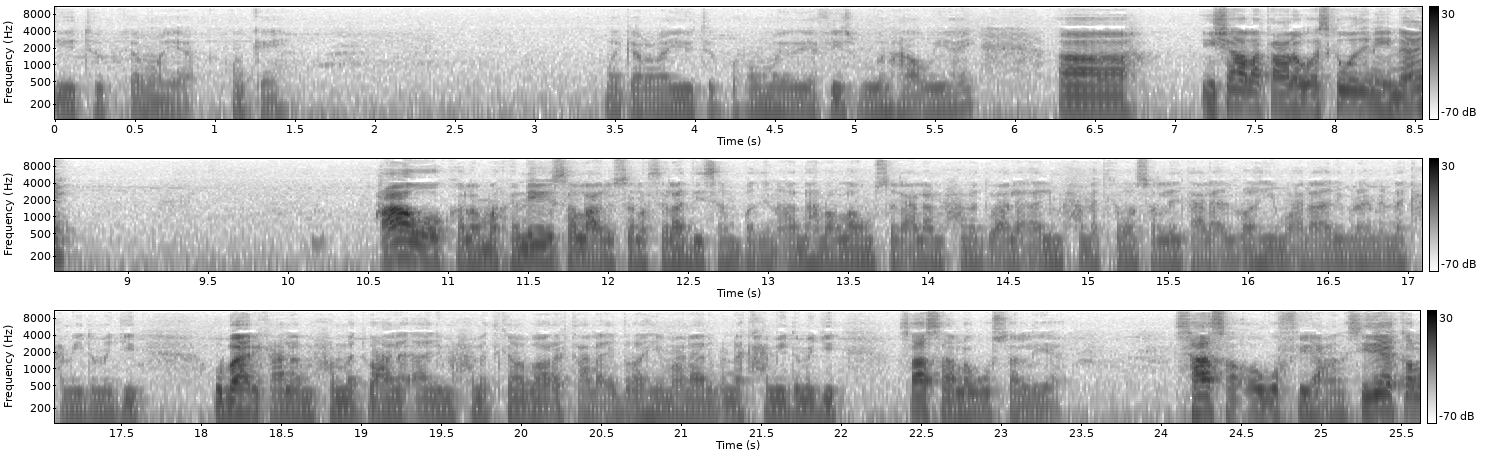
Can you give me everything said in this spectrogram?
youtube-ka maya okay ma garanaa youtube wuxuu maya facebookna ha uu yahay. Insha allah tacaala waa iska wadinaynaay caawo kale marka nebiga sal alla alay waslam salaadiisaan badin. Aan dhahno allahuma salli calaa maxamed wacala ali maxamed kama sallayta calaa ibrahim wacala ali ibrahim innaka xamiidu majiid. Wbaarik calaa maxamed wacala ali maxamed kama baarakta calaa ibrahim wala ali innaka xamiidu majiid. Saasaa loogu saliyaa saasaa ugu fiican. Sidee kale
